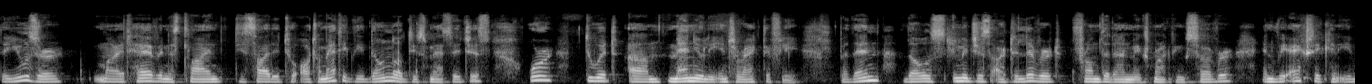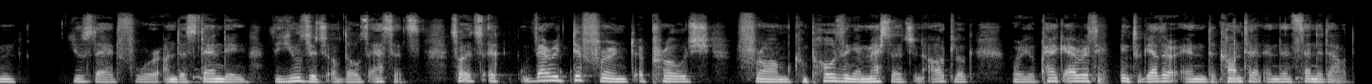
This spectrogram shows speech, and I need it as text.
the user might have in his client decided to automatically download these messages or do it um, manually interactively. But then those images are delivered from the Dynamics Marketing Server, and we actually can even use that for understanding the usage of those assets. So it's a very different approach from composing a message in Outlook where you pack everything together and the content and then send it out.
